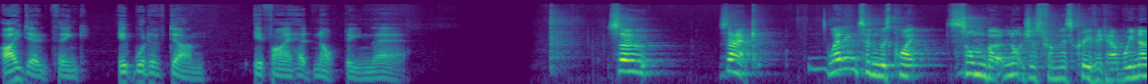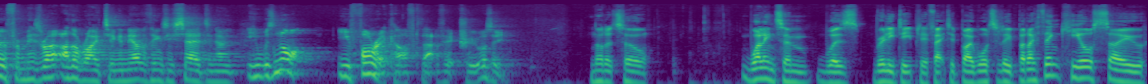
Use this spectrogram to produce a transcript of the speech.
I don't think it would have done if I had not been there. So, Zack, Wellington was quite somber, not just from this Creevey account. We know from his other writing and the other things he said, you know, he was not euphoric after that victory, was he? Not at all. Wellington was really deeply affected by Waterloo, but I think he also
